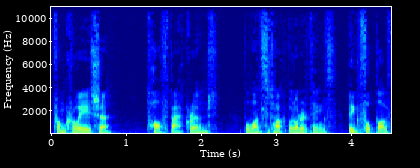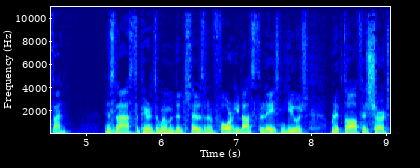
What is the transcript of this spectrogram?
from Croatia, tough background, but wants to talk about other things. Big football fan. His last appearance at Wimbledon 2004, he lost to Lleyton Hewitt, ripped off his shirt,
